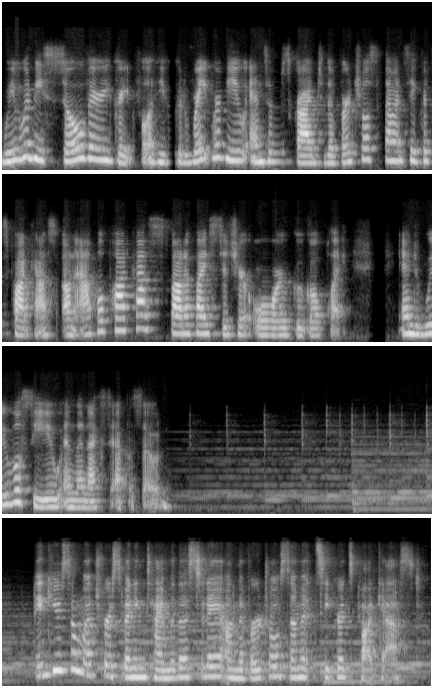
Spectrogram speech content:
we would be so very grateful if you could rate, review, and subscribe to the Virtual Summit Secrets podcast on Apple Podcasts, Spotify, Stitcher, or Google Play. And we will see you in the next episode. Thank you so much for spending time with us today on the Virtual Summit Secrets podcast.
